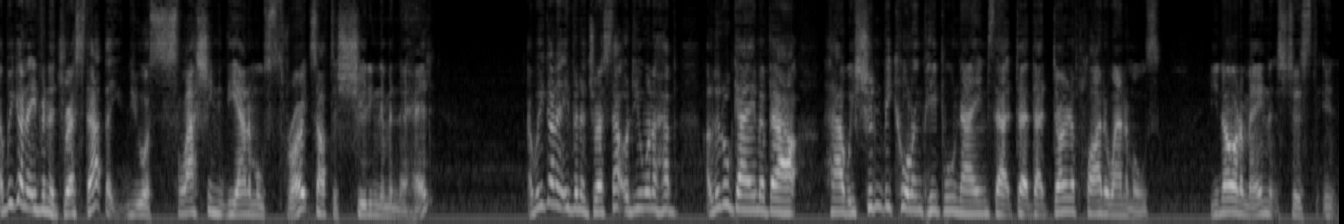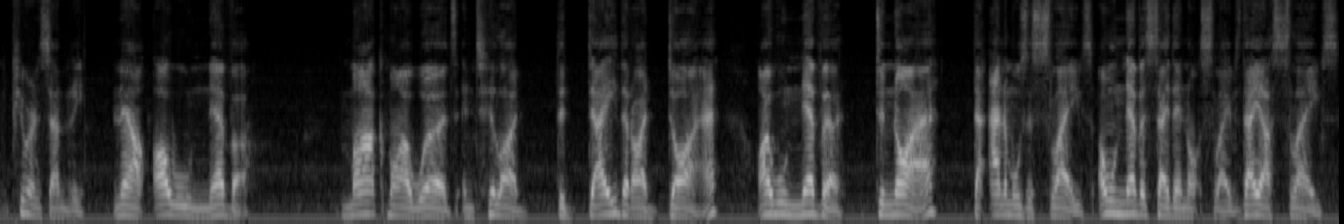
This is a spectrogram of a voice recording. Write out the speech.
are we going to even address that that you are slashing the animal's throats after shooting them in the head? Are we going to even address that, or do you want to have a little game about how we shouldn't be calling people names that that, that don't apply to animals? You know what I mean? It's just pure insanity. Now, I will never mark my words until I, the day that I die, I will never deny that animals are slaves. I will never say they're not slaves. They are slaves.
